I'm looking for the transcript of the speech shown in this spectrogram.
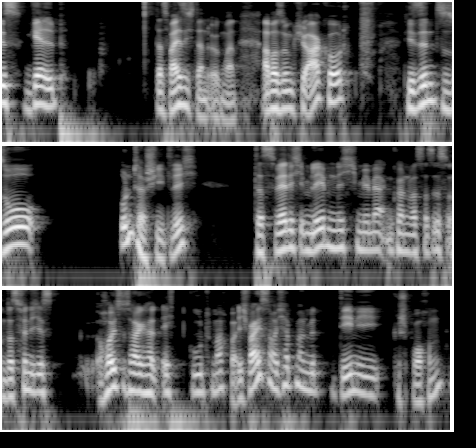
ist gelb. Das weiß ich dann irgendwann. Aber so ein QR-Code, die sind so unterschiedlich, das werde ich im Leben nicht mir merken können, was das ist. Und das finde ich ist heutzutage halt echt gut machbar. Ich weiß noch, ich habe mal mit Deni gesprochen.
